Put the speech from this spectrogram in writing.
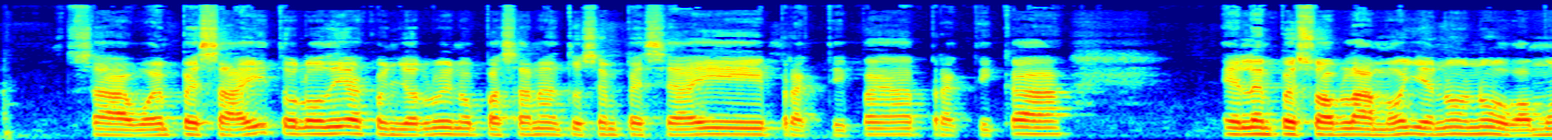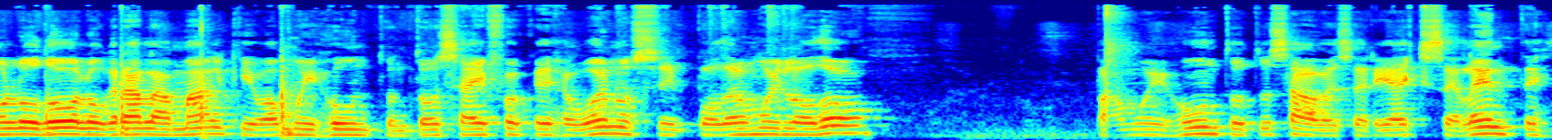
o sea, voy a empezar ahí todos los días con Luis, no pasa nada. Entonces empecé ahí, practicar, practicar. Él empezó a hablarme, oye, no, no, vamos los dos a lograr la marca y vamos a ir juntos. Entonces ahí fue que dije, bueno, si podemos ir los dos, vamos a ir juntos, tú sabes, sería excelente.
